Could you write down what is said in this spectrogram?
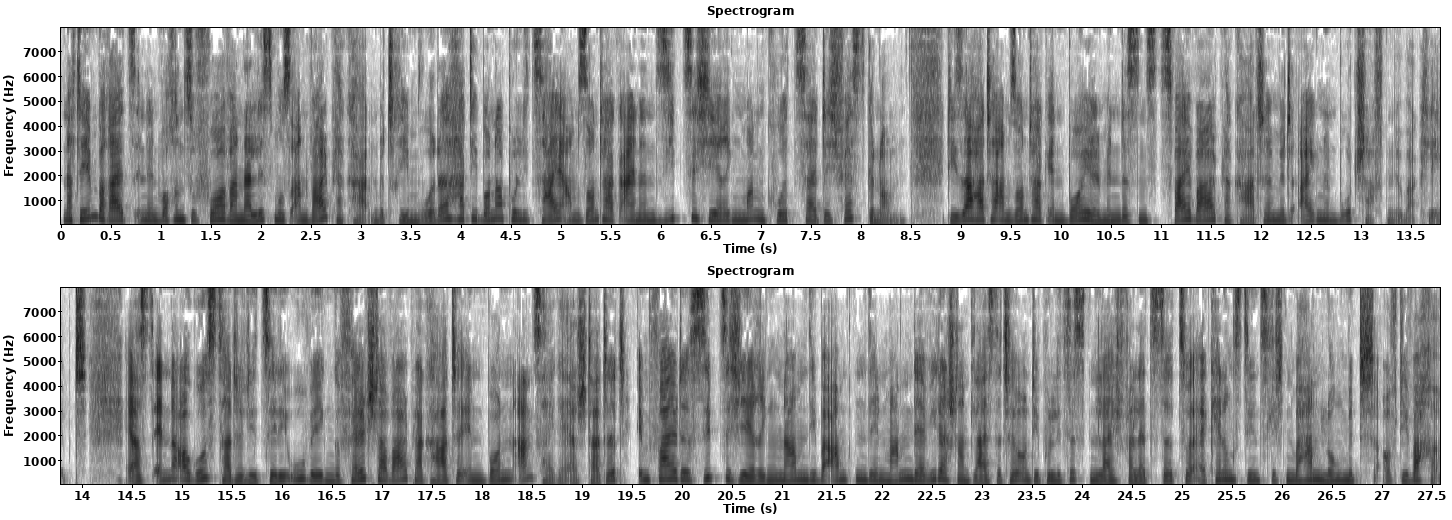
Nachdem bereits in den Wochen zuvor Vandalismus an Wahlplakaten betrieben wurde, hat die Bonner Polizei am Sonntag einen 70-jährigen Mann kurzzeitig festgenommen. Dieser hatte am Sonntag in Beul mindestens zwei Wahlplakate mit eigenen Botschaften überklebt. Erst Ende August hatte die CDU wegen gefälschter Wahlplakate in Bonn Anzeige erstattet. Im Fall des 70-jährigen nahmen die Beamten den Mann, der Widerstand leistete und die Polizisten leicht verletzte, zur erkennungsdienstlichen Behandlung mit auf die Wache.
